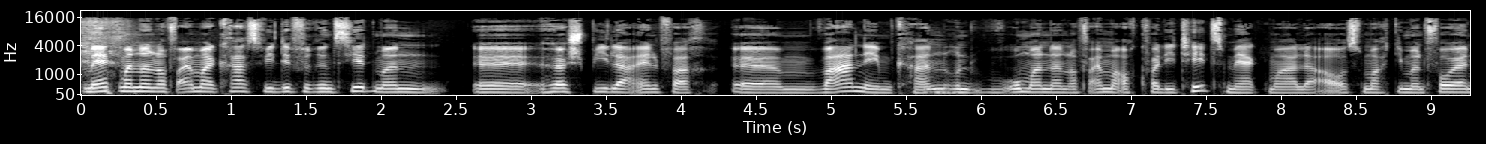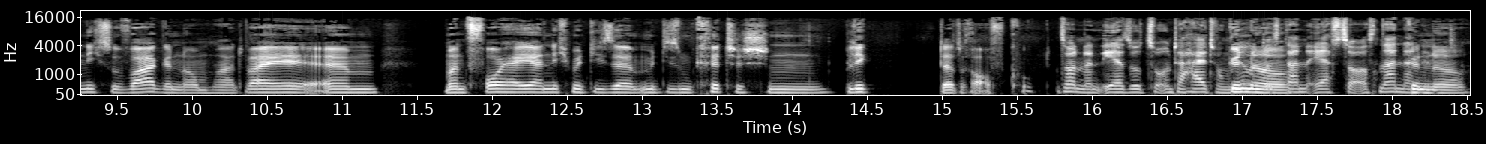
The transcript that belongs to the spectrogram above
merkt man dann auf einmal krass, wie differenziert man äh, Hörspiele einfach ähm, wahrnehmen kann mhm. und wo man dann auf einmal auch Qualitätsmerkmale ausmacht, die man vorher nicht so wahrgenommen hat, weil ähm, man vorher ja nicht mit dieser, mit diesem kritischen Blick da drauf guckt. Sondern eher so zur Unterhaltung genau. ne? und genau. das dann erst so auseinander Genau.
